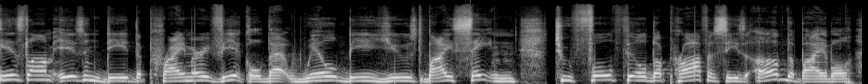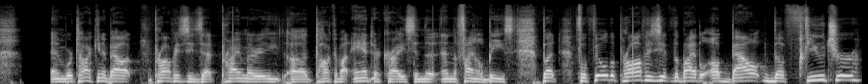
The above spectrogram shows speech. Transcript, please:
Islam is indeed the primary vehicle that will be used by Satan to fulfill the prophecies of the Bible and we're talking about prophecies that primarily uh, talk about Antichrist and the and the final beast, but fulfill the prophecy of the Bible about the future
